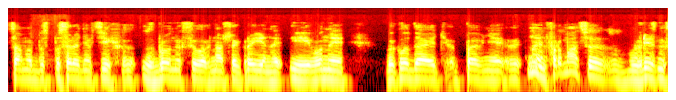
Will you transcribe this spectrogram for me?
саме безпосередньо в цих збройних силах нашої країни, і вони викладають певні е, ну інформацію в різних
